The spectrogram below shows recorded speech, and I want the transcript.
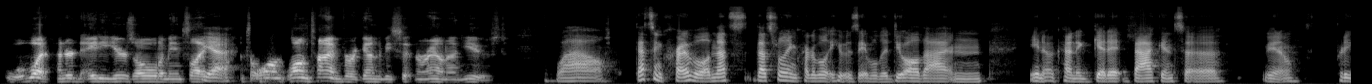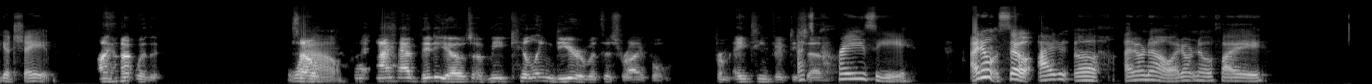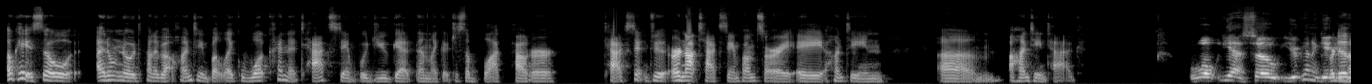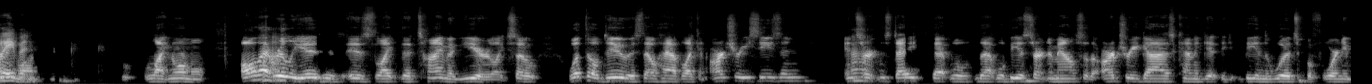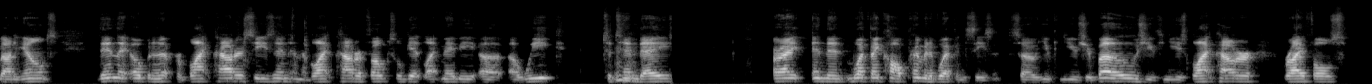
what 180 years old. I mean, it's like yeah. it's a long, long time for a gun to be sitting around unused. Wow, that's incredible, and that's that's really incredible that he was able to do all that and you know, kind of get it back into you know pretty good shape. I hunt with it. Wow. So I have videos of me killing deer with this rifle from 1857. That's crazy. I don't. So I. Uh, I don't know. I don't know if I. Okay, so I don't know a ton about hunting, but like, what kind of tax stamp would you get then? Like, a, just a black powder tax stamp, or not tax stamp? I'm sorry, a hunting, um, a hunting tag. Well, yeah. So you're going to get your even... like normal. All that uh-huh. really is, is is like the time of year. Like, so what they'll do is they'll have like an archery season in uh-huh. certain states that will that will be a certain amount so the archery guys kind of get to be in the woods before anybody else then they open it up for black powder season and the black powder folks will get like maybe a, a week to 10 mm-hmm. days all right and then what they call primitive weapon season so you can use your bows you can use black powder rifles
